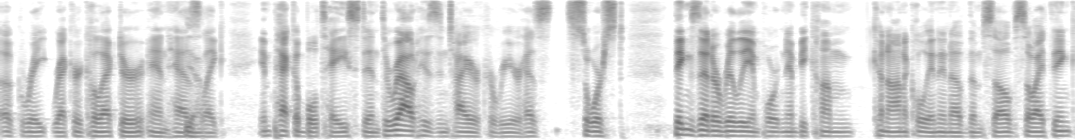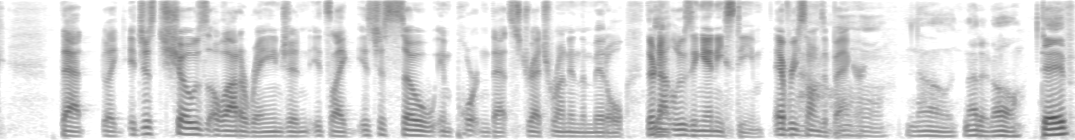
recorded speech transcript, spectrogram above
a great record collector and has Yeah. like impeccable taste, and throughout his entire career has sourced things that are really important and become canonical in and of themselves. So I think that like it just shows a lot of range and it's like it's just so important that stretch run in the middle. They're not losing any steam. Every song's a banger. No, not at all. Dave?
